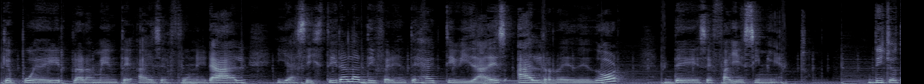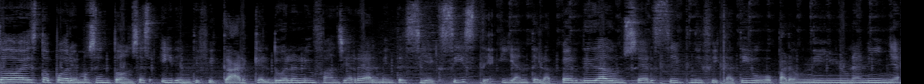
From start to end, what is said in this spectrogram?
que puede ir claramente a ese funeral y asistir a las diferentes actividades alrededor de ese fallecimiento. Dicho todo esto, podremos entonces identificar que el duelo en la infancia realmente sí existe y ante la pérdida de un ser significativo para un niño y una niña,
